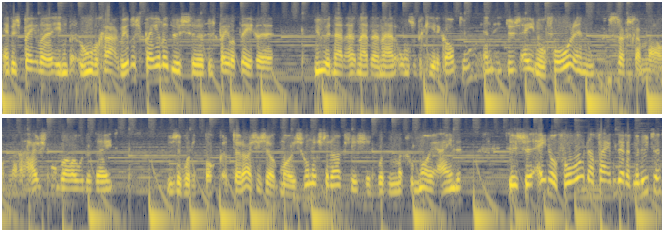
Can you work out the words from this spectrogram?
En we spelen in hoe we graag willen spelen. Dus uh, we spelen tegen nu naar, naar, naar onze verkeerde kant toe. En dus 1-0 voor. En straks gaan we nou naar huis voetballen, hoe dat heet. Dus het wordt het, het terras is ook mooi zonnig straks. Dus het wordt een mooi einde. Dus uh, 1-0 voor, dan 35 minuten.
